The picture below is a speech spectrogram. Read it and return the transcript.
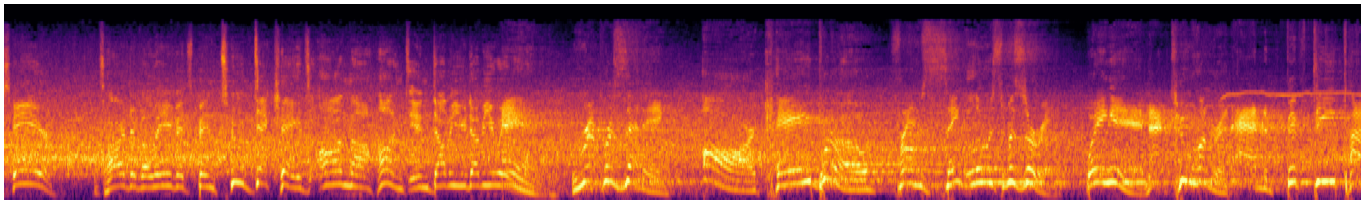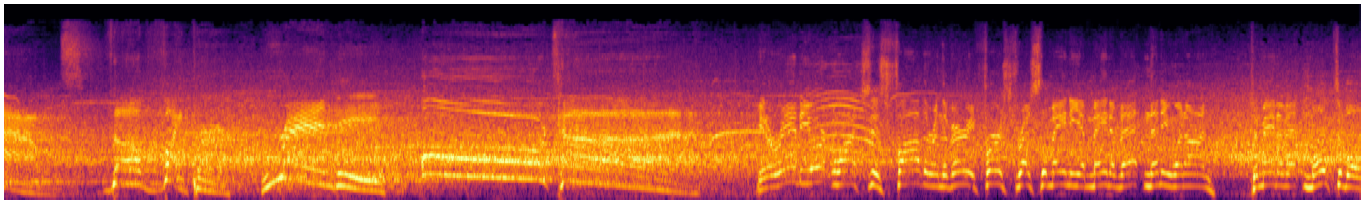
Is here. It's hard to believe it's been two decades on the hunt in WWE. And representing RK Bro from St. Louis, Missouri, weighing in at 250 pounds, the Viper, Randy Orton! You know, Randy Orton watched his father in the very first WrestleMania main event, and then he went on to main event multiple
